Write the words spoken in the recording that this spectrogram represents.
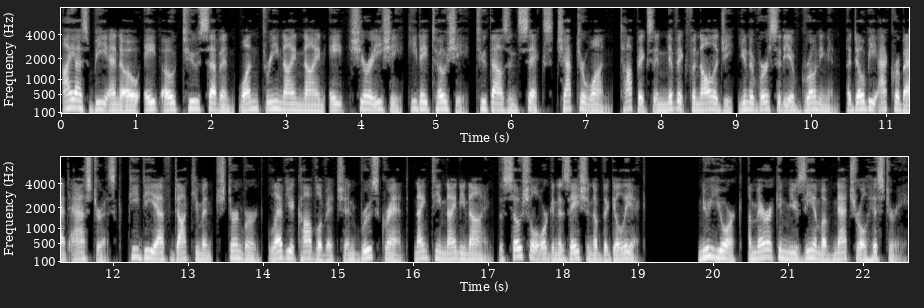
ISBN 0-8027-1399-8 Shiraishi, Hidetoshi, 2006 Chapter 1, Topics in Nivik Phonology, University of Groningen, Adobe Acrobat Asterisk, PDF document Sternberg, Lev Yakovlevich and Bruce Grant, 1999 The Social Organization of the Giliak. New York, American Museum of Natural History.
